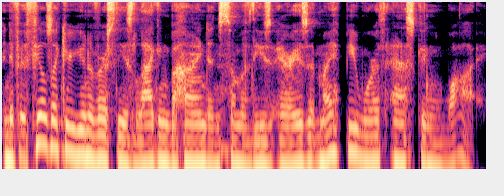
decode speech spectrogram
And if it feels like your university is lagging behind in some of these areas, it might be worth asking why.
